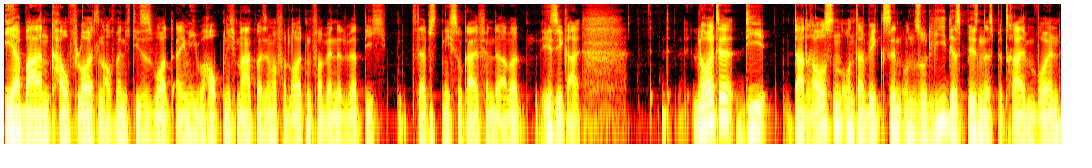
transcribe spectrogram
ehrbaren Kaufleuten, auch wenn ich dieses Wort eigentlich überhaupt nicht mag, weil es immer von Leuten verwendet wird, die ich selbst nicht so geil finde, aber ist egal. Leute, die da draußen unterwegs sind und solides Business betreiben wollen,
